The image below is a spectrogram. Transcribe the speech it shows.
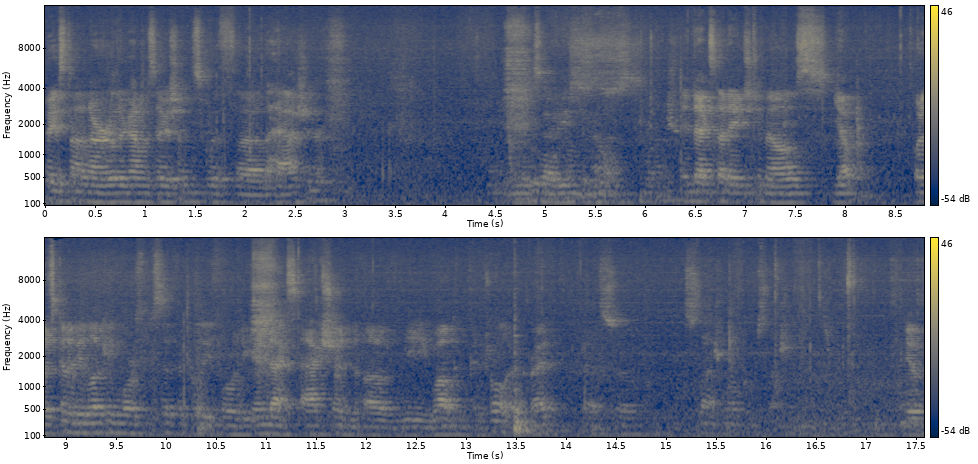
Based on our earlier conversations with uh, the hash here. Index that Index.htmls, yep. But it's gonna be looking more specifically for the index action of the welcome controller, right? Yeah, so slash welcome slash. Yep.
